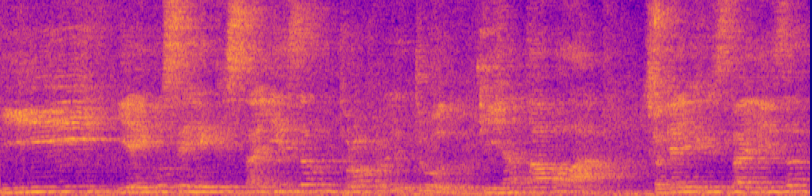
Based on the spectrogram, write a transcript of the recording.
e, e aí você recristaliza o próprio eletrodo, que já estava lá. Só que ele recristaliza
